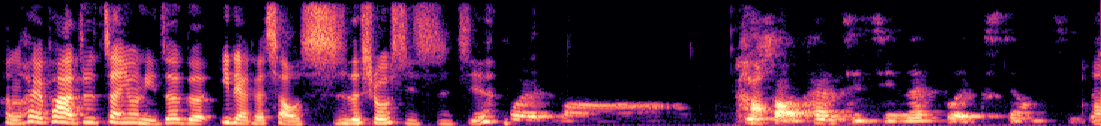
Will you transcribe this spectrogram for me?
很害怕，就是占用你这个一两个小时的休息时间。会吗？好少看几集 Netflix 这样子。哦、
